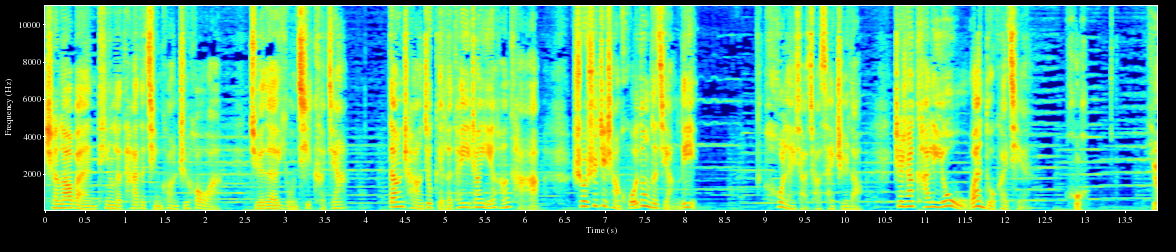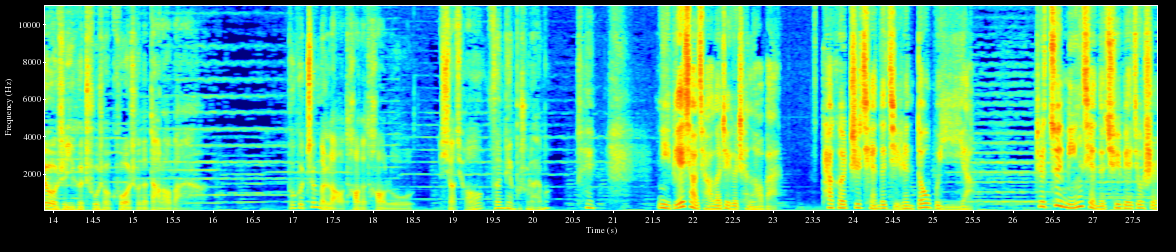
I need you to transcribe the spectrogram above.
陈老板听了他的情况之后啊，觉得勇气可嘉，当场就给了他一张银行卡，说是这场活动的奖励。后来小乔才知道，这张卡里有五万多块钱。又是一个出手阔绰的大老板啊！不过这么老套的套路，小乔分辨不出来吗？嘿，你别小瞧了这个陈老板。他和之前的几任都不一样，这最明显的区别就是，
